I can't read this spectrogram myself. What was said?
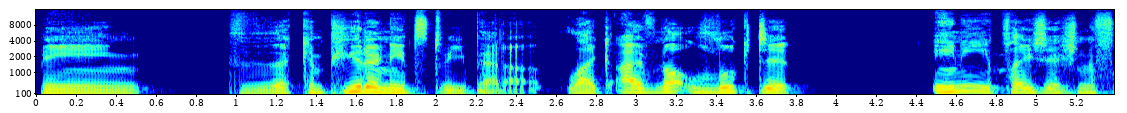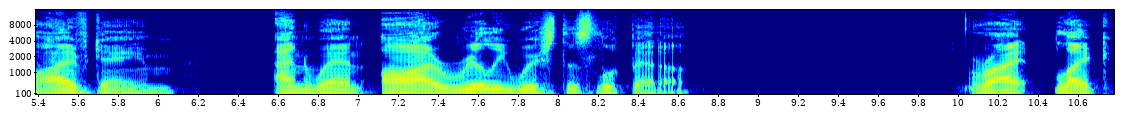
being the computer needs to be better. Like I've not looked at any PlayStation 5 game and went, "Oh, I really wish this looked better." Right? Like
